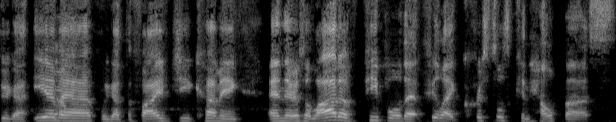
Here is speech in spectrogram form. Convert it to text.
We got EMF. We got the 5G coming, and there's a lot of people that feel like crystals can help us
